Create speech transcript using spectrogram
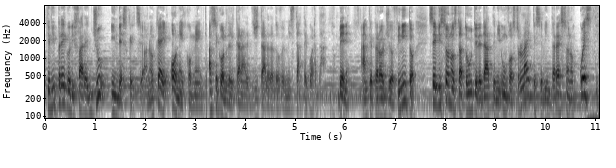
che vi prego di fare giù in descrizione, ok? O nei commenti, a seconda del canale digitale da dove mi state guardando. Bene, anche per oggi ho finito. Se vi sono stato utile datemi un vostro like e se vi interessano questi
